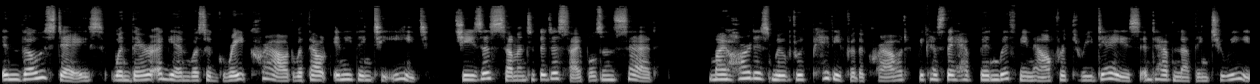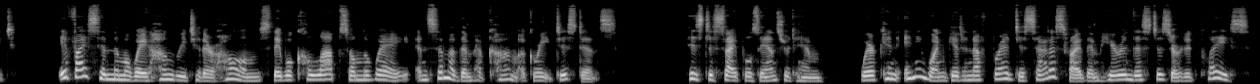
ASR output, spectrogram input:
In those days, when there again was a great crowd without anything to eat, Jesus summoned the disciples and said, My heart is moved with pity for the crowd, because they have been with me now for three days and have nothing to eat. If I send them away hungry to their homes, they will collapse on the way, and some of them have come a great distance. His disciples answered him, Where can anyone get enough bread to satisfy them here in this deserted place?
